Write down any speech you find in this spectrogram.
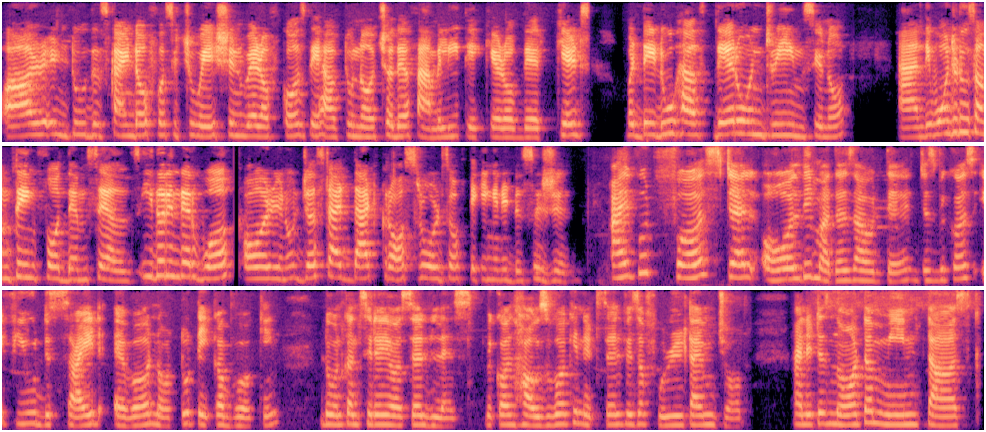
are into this kind of a situation where, of course, they have to nurture their family, take care of their kids, but they do have their own dreams, you know, and they want to do something for themselves either in their work or you know just at that crossroads of taking any decision I would first tell all the mothers out there just because if you decide ever not to take up working, don't consider yourself less because housework in itself is a full time job and it is not a mean task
